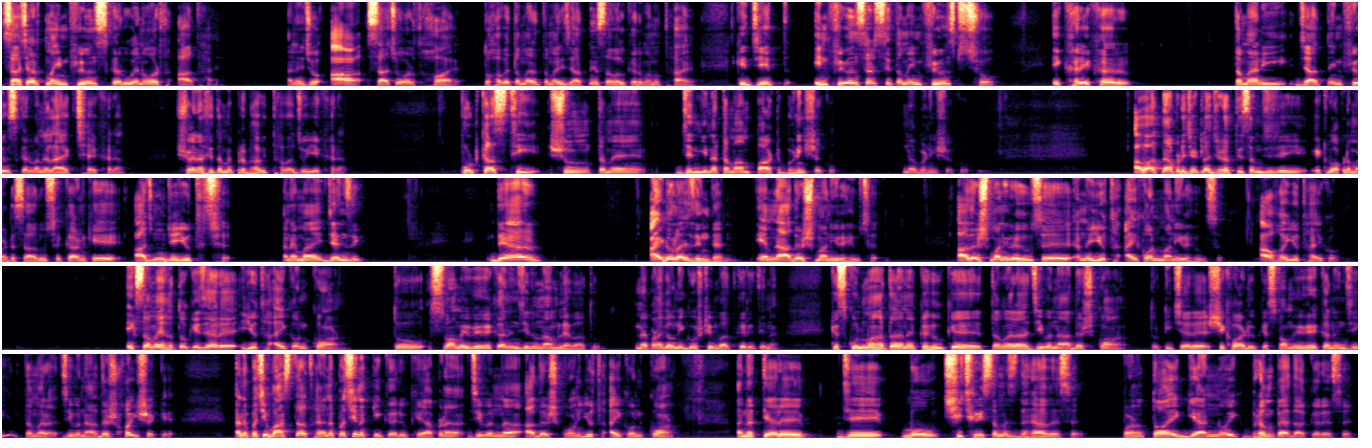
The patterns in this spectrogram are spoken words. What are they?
સાચા અર્થમાં ઇન્ફ્લુઅન્સ કરવું એનો અર્થ આ થાય. અને જો આ સાચો અર્થ હોય, તો હવે તમારે તમારી જાતને સવાલ કરવાનો થાય કે જે ઇન્ફ્લુઅન્સર્સથી તમે ઇન્ફ્લુઅન્સ્ડ છો, એ ખરેખર તમારી જાતને ઇન્ફ્લુઅન્સ કરવાને લાયક છે ખરા? શું એનાથી તમે પ્રભાવિત થવા જોઈએ ખરા? પોડકાસ્ટથી શું તમે જિંદગીના તમામ પાઠ ભણી શકો? ન ભણી શકો? આ વાતને આપણે જેટલા ઝડપથી સમજી જઈએ, એટલું આપણા માટે સારું છે. કારણ કે આજનું જે યુથ છે, અને એમાં જેન્ઝી દે આર આઇડોલાઇઝિંગ ધેમ એમને આદર્શ માની રહ્યું છે. આદર્શ માની રહ્યું છે, એમને યુથ આઇકોન માની રહ્યું છે. આ હોય યુથ આઇકોન એક સમય હતો કે જ્યારે યુથ આઇકોન કોણ? તો સ્વામી વિવેકાનંદજીનું નામ લેવાતું. મેં પણ અગાઉની ગોષ્ઠીમાં વાત કરી હતી ને, કે સ્કૂલમાં હતા અને કહ્યું કે તમારા જીવનના આદર્શ કોણ? તો ટીચરે શીખવાડ્યું કે સ્વામી વિવેકાનંદજી, તમારા જીવનના આદર્શ હોઈ શકે. અને પછી વાંચતા થયા અને પછી નક્કી કર્યું કે આપણા જીવનના આદર્શ કોણ, યુથ આઇકોન કોણ. અને અત્યારે જે બહુ છીછરી સમજ ધરાવે છે, પણ તો એ જ્ઞાનનો એક ભ્રમ પેદા કરે છે,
